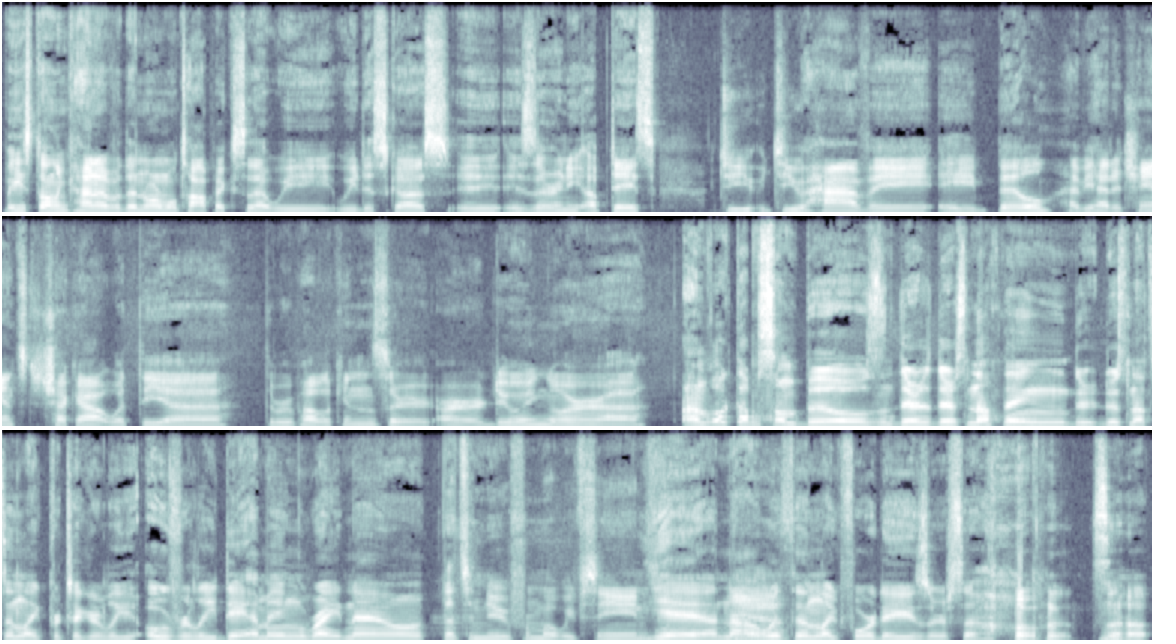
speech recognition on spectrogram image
based on kind of the normal topics that we, we discuss, is, is there any updates? Do you do you have a, a bill? Have you had a chance to check out what the uh, the Republicans are, are doing, or uh, I've looked up some bills. There's there's nothing there, there's nothing like particularly overly damning right now. that's new from what we've seen? Yeah, not Yeah. within like four days or so. so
